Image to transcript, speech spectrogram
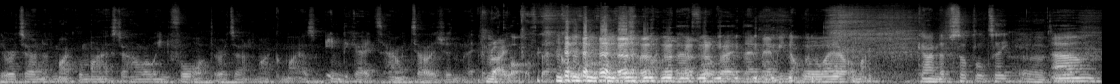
the return of Michael Myers, to Halloween 4, the return of Michael Myers, indicates how intelligent they think Right. a lot of their Therefore, they, they're maybe not going to wear on that kind of subtlety. um,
